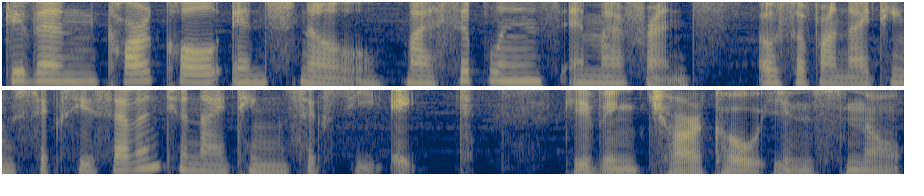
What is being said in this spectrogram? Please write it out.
Given charcoal in snow, my siblings and my friends, also from 1967 to 1968. Giving charcoal in snow.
